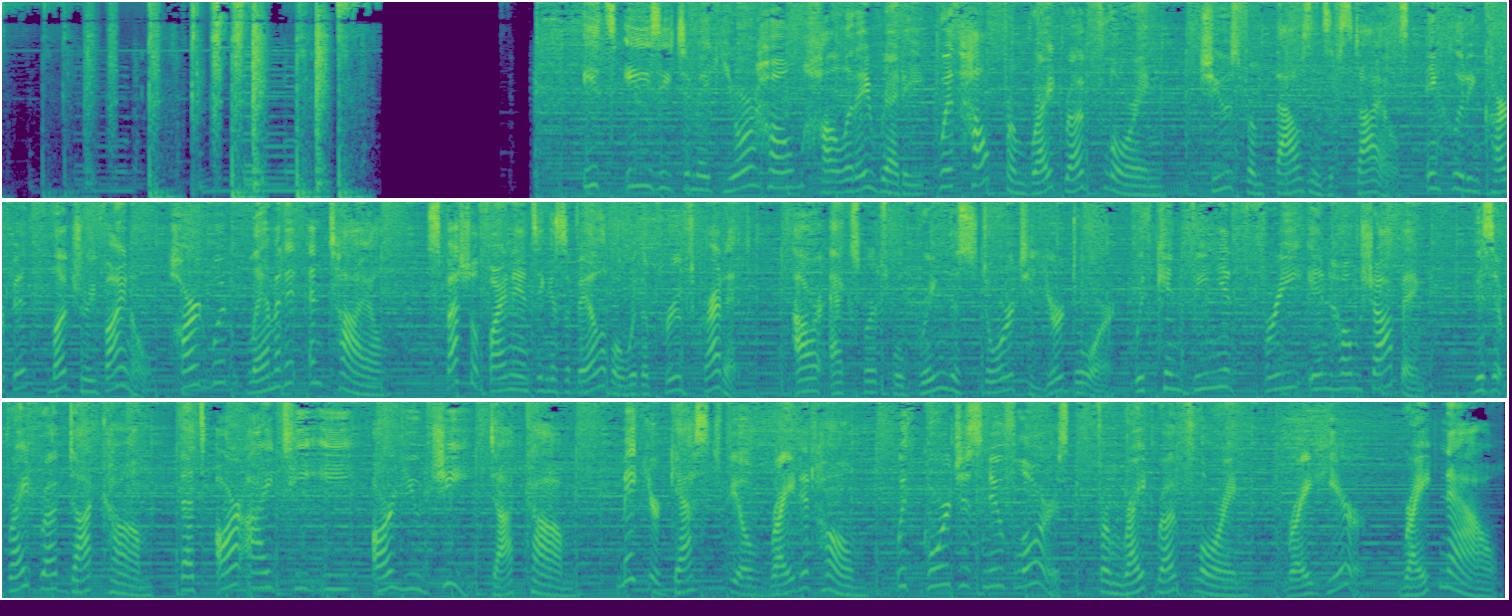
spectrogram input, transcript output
To make your home holiday ready with help from Rite Rug Flooring. Choose from thousands of styles, including carpet, luxury vinyl, hardwood, laminate, and tile. Special financing is available with approved credit. Our experts will bring the store to your door with convenient free in home shopping. Visit riterug.com. That's R I T E R U G.com. Make your guests feel right at home with gorgeous new floors from Rite Rug Flooring. Right here, right now.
